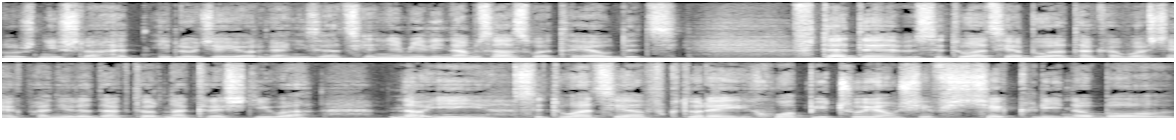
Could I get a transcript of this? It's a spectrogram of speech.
różni szlachetni ludzie i organizacje nie mieli nam za złe tej audycji. Wtedy sytuacja była taka właśnie, jak pani redaktor nakreśliła. No i sytuacja, w której chłopi czują się wściekli, no bo,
